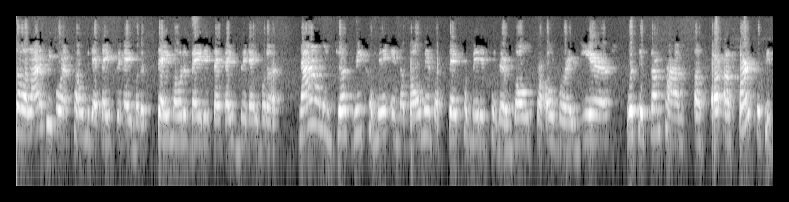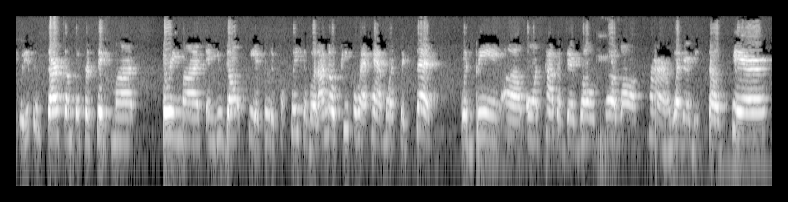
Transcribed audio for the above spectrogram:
So a lot of people have told me that they've been able to stay motivated, that they've been able to not only just recommit in the moment, but stay committed to their goals for over a year, which is sometimes a, a first for people. You can start something for six months, three months, and you don't see it through to completion. But I know people have had more success with being uh, on top of their goals more long term, whether it be self care,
